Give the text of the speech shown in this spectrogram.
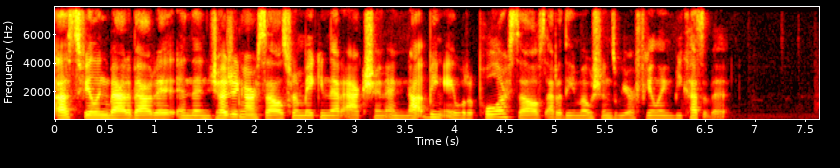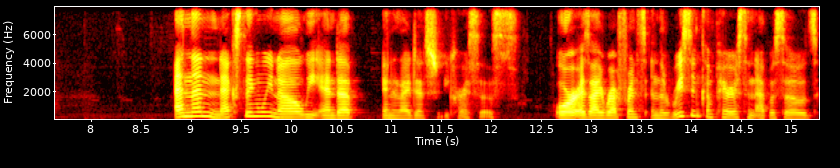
us feeling bad about it, and then judging ourselves for making that action and not being able to pull ourselves out of the emotions we are feeling because of it. And then next thing we know, we end up in an identity crisis. Or, as I referenced in the recent comparison episodes,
